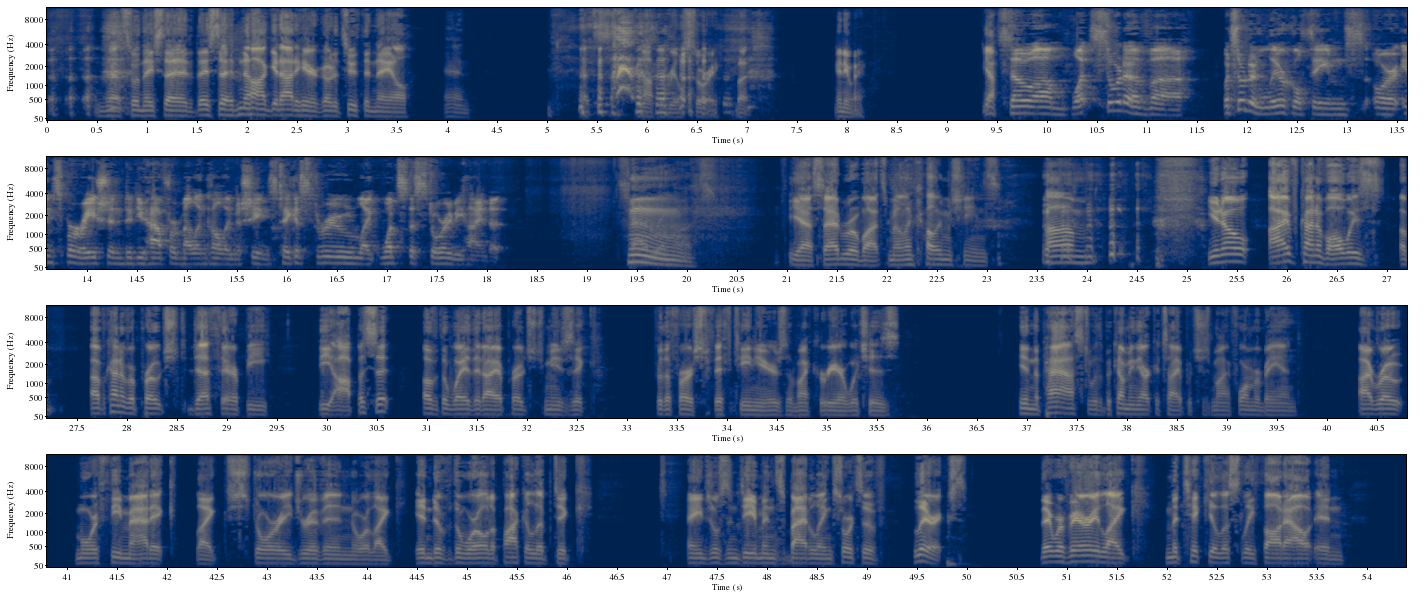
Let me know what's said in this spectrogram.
that's when they said they said no, get out of here, go to Tooth and Nail, and that's not the real story, but anyway. So um what sort of uh what sort of lyrical themes or inspiration did you have for Melancholy Machines? Take us through like what's the story behind it? Sad Hmm. robots. Yeah, sad robots, melancholy machines. Um, you know, I've kind of always, uh, I've kind of approached death therapy the opposite of the way that I approached music for the first 15 years of my career, which is in the past with Becoming the Archetype, which is my former band. I wrote more thematic, like story driven or like end of the world apocalyptic angels and demons battling sorts of lyrics. They were very like meticulously thought out and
